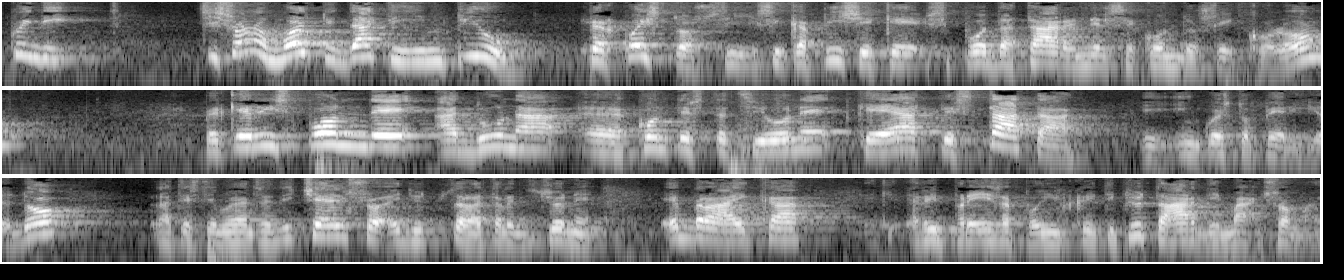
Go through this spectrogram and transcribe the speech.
Quindi ci sono molti dati in più, per questo si, si capisce che si può datare nel secondo secolo, perché risponde ad una eh, contestazione che è attestata in questo periodo, la testimonianza di Celso e di tutta la tradizione ebraica, ripresa poi in scritti più tardi, ma insomma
